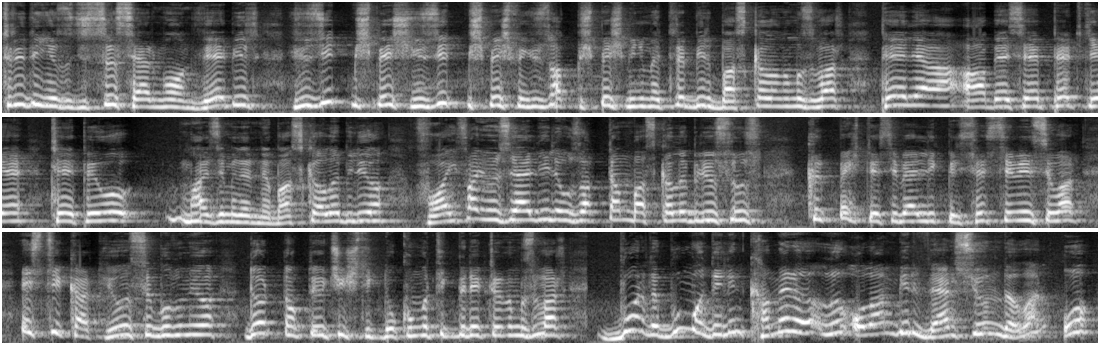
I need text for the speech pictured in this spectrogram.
3D yazıcısı Sermon V1 175, 175 ve 165 mm bir baskı alanımız var. PLA, ABS, PETG, TPU malzemelerine baskı alabiliyor. Wi-Fi özelliğiyle uzaktan baskı alabiliyorsunuz. 45 desibellik bir ses seviyesi var. SD kart yuvası bulunuyor. 4.3 inçlik dokunmatik bir ekranımız var. Bu arada bu modelin kameralı olan bir versiyonu da var. O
